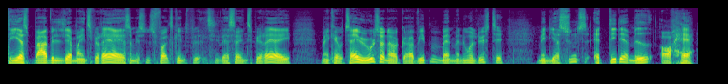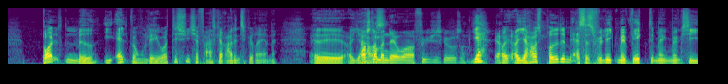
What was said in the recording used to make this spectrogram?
det, jeg bare vil lade mig inspirere af, som jeg synes, folk skal lade sig inspirere af, man kan jo tage øvelserne og gøre ved dem, hvad man nu har lyst til, men jeg synes, at det der med at have bolden med i alt, hvad hun laver, det synes jeg faktisk er ret inspirerende. Øh, og jeg også har når man laver fysiske øvelser. Ja. ja. Og, og jeg har også prøvet det, med, altså selvfølgelig ikke med vægte, men man kan sige,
